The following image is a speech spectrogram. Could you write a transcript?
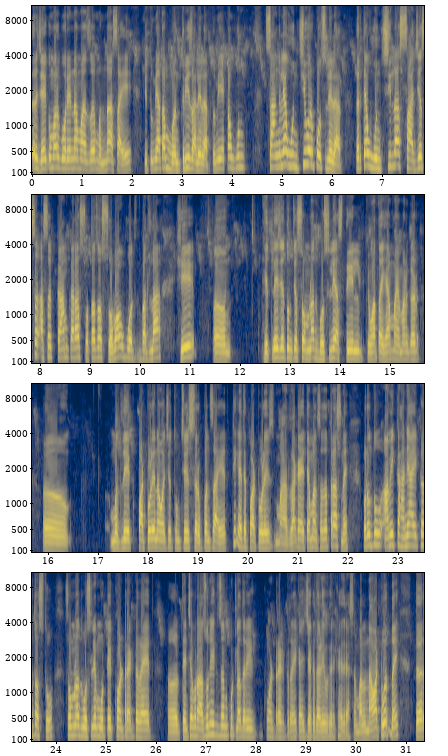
तर जयकुमार गोरेंना माझं म्हणणं असं आहे की तुम्ही आता मंत्री झालेला आहात. तुम्ही एका उं चांगल्या उंचीवर पोचलेला आहात. तर त्या उंचीला साजेस असं काम करा स्वतःचा स्वभाव बद- बदला. हे इथले जे तुमचे सोमनाथ भोसले असतील किंवा आता ह्या मेहमानगड मधले एक पाटोळे नावाचे तुमचे सरपंच आहेत. ठीक आहे ते पाटोळे माझा काय त्या माणसाचा त्रास नाही. परंतु आम्ही कहाण्या ऐकत असतो. सोमनाथ भोसले मोठे कॉन्ट्रॅक्टर आहेत. त्यांच्यावर अजून एक जण कुठला तरी कॉन्ट्रॅक्टर आहे काही जगदाळी वगैरे काहीतरी असं. मला नाव आठवत नाही. तर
